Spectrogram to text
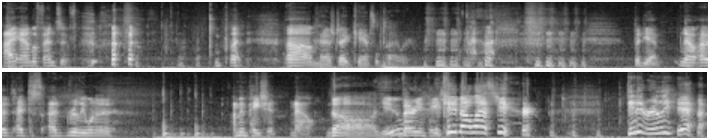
I am offensive. but um Hashtag cancel Tyler. but yeah. No, I I just I really want to I'm impatient now. No, you. Very impatient. It came out last year. Did it really? yeah.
